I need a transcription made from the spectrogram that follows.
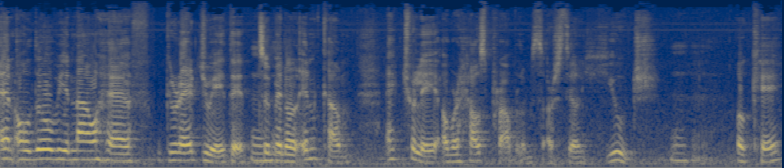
and although we now have graduated Mm-hmm. to middle income, actually our health problems are still huge. Mm-hmm. Okay,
